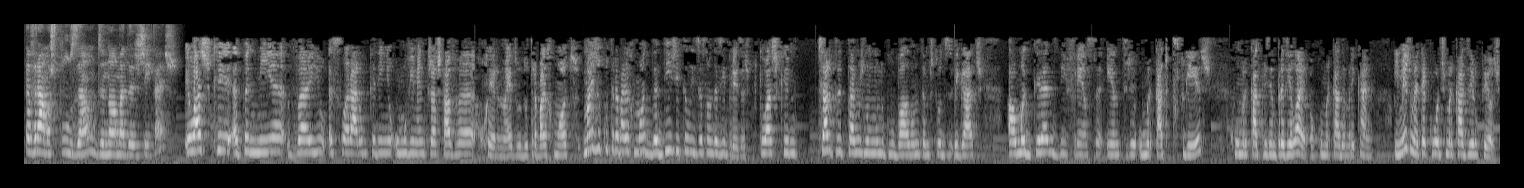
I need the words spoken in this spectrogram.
haverá uma explosão de nómadas digitais? Eu acho que a pandemia veio acelerar um bocadinho o movimento que já estava a correr, não é? Do, do trabalho remoto, mais do que o trabalho remoto, da digitalização das empresas, porque eu acho que, apesar de estarmos num mundo global onde estamos todos ligados, há uma grande diferença entre o mercado português com o mercado, por exemplo, brasileiro ou com o mercado americano e mesmo até com outros mercados europeus.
